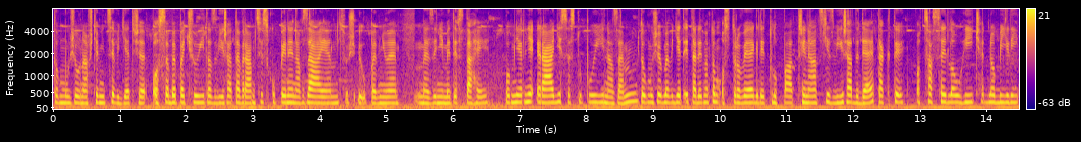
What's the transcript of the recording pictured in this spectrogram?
To můžou návštěvníci vidět, že o sebe pečují ta zvířata v rámci skupiny navzájem, což i upevňuje mezi nimi ty vztahy. Poměrně i rádi se stupují na zem. To můžeme vidět i tady na tom ostrově, kdy tlupa 13 zvířat jde, tak ty ocasy dlouhý, černobílý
